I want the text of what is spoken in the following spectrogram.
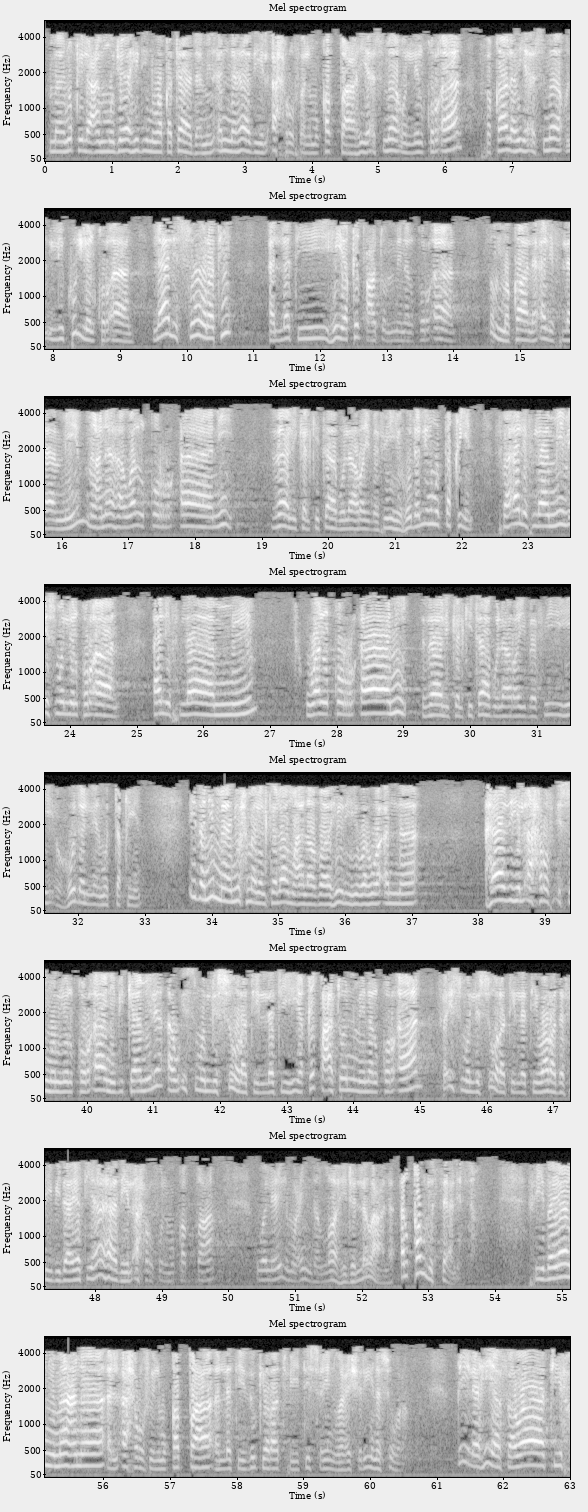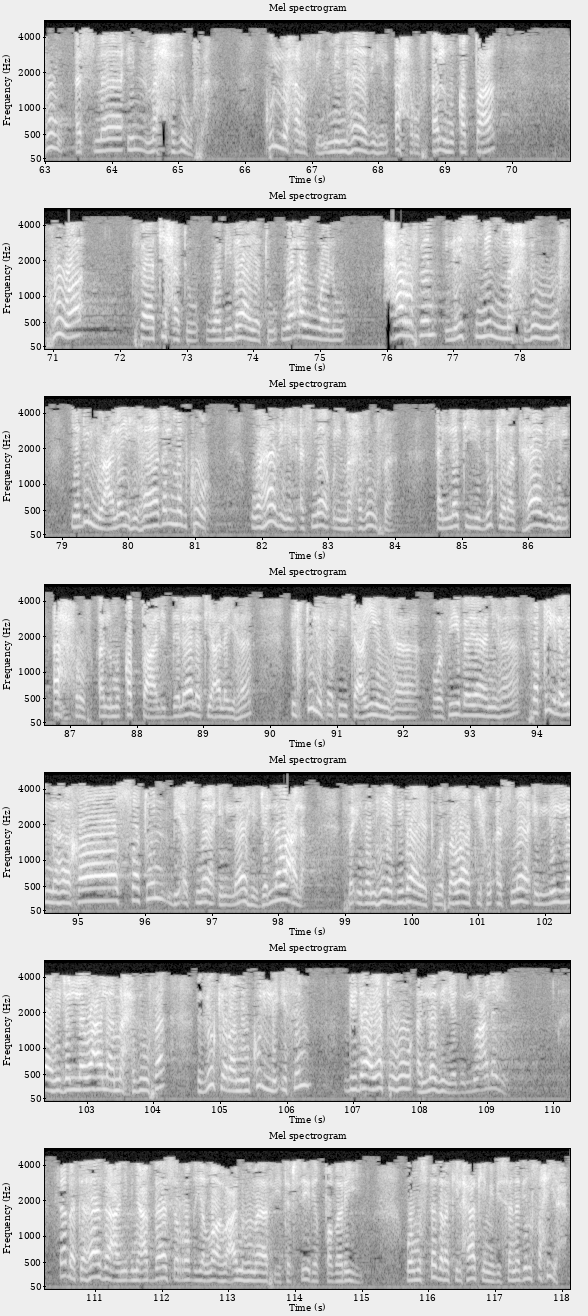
ما نقل عن مجاهد وقتادة من أن هذه الأحرف المقطعة هي أسماء للقرآن فقال هي أسماء لكل القرآن لا للسورة التي هي قطعة من القرآن. ثم قال ألف لام ميم معناها والقرآن ذلك الكتاب لا ريب فيه هدى للمتقين. فألف لام ميم اسم للقرآن. ألف لام ميم. والقرآن ذلك الكتاب لا ريب فيه هدى للمتقين. إذا إما أن يحمل الكلام على ظاهره وهو أن هذه الأحرف اسم للقرآن بكاملة أو اسم للسورة التي هي قطعة من القرآن فاسم للسورة التي ورد في بدايتها هذه الأحرف المقطعة. والعلم عند الله جل وعلا. القول الثالث في بيان معنى الأحرف المقطعة التي ذكرت في تسع وعشرين سورة. قيل هي فواتح أسماء محذوفة. كل حرف من هذه الأحرف المقطعة هو فاتحة وبداية وأول حرف لاسم محذوف يدل عليه هذا المذكور وهذه الأسماء المحذوفة التي ذكرت هذه الأحرف المقطعة للدلالة عليها اختلف في تعيينها وفي بيانها فقيل إنها خاصة بأسماء الله جل وعلا. فإذا هي بداية وفواتح أسماء لله جل وعلا محذوفة ذكر من كل اسم بدايته الذي يدل عليه. ثبت هذا عن ابن عباس رضي الله عنهما في تفسير الطبري ومستدرك الحاكم بسند صحيح.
